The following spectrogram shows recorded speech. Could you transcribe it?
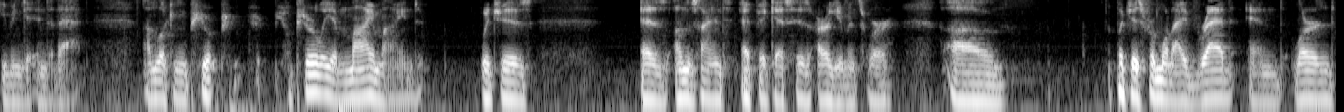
even get into that. I'm looking pure, pure, purely in my mind, which is as unscientific as his arguments were. Um, but just from what I've read and learned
